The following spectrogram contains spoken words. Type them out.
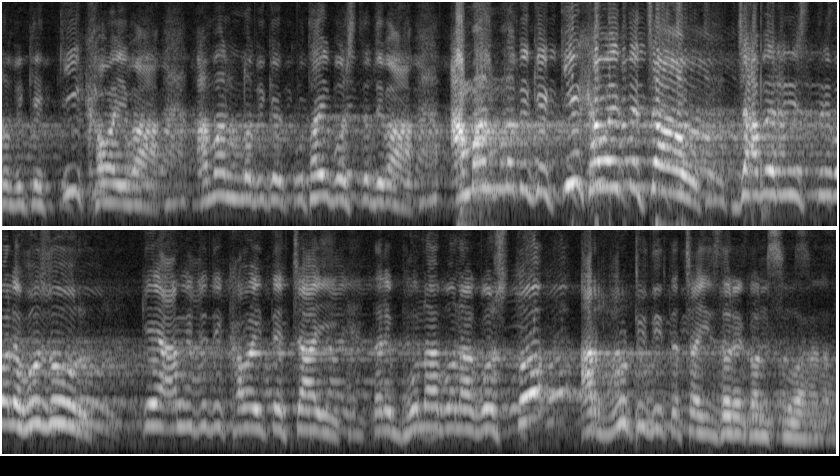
নবীকে কি খাওয়াইবা? আমার নবীকে কোথায় বসতে দিবা? আমার নবীকে কি খাওয়াইতে চাও? জাবের স্ত্রী বলে, হুজুর, কে আমি যদি খাওয়াইতে চাই, তাহলে ভুনা ভুনা গোস্ত আর রুটি দিতে চাই। জোরে কোন, সুবহানাল্লাহ।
